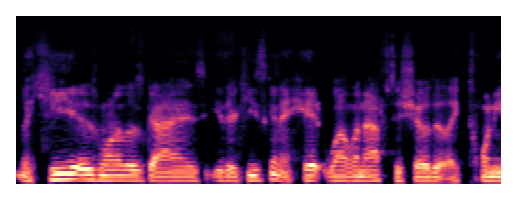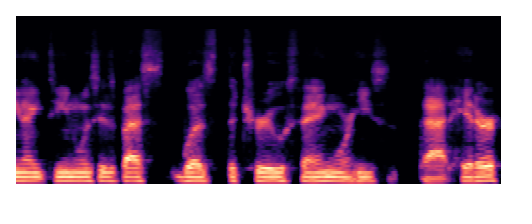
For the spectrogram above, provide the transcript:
Like he is one of those guys. Either he's going to hit well enough to show that like 2019 was his best, was the true thing where he's that hitter,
